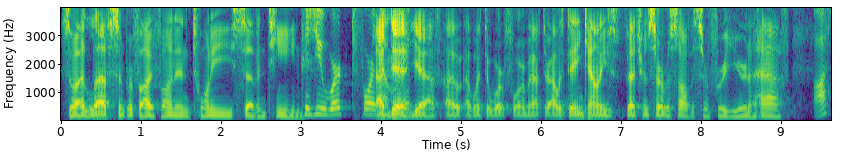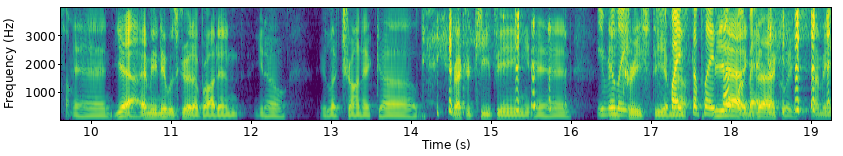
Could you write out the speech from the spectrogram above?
so I left Semper Fi Fund in 2017. Because you worked for them. I did, right? yeah. I, I went to work for him after I was Dane County's veteran service officer for a year and a half. Awesome. And yeah, I mean, it was good. I brought in, you know, electronic uh, record keeping and You really increased the spiced amount. the place yeah, up bit. exactly. I mean,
